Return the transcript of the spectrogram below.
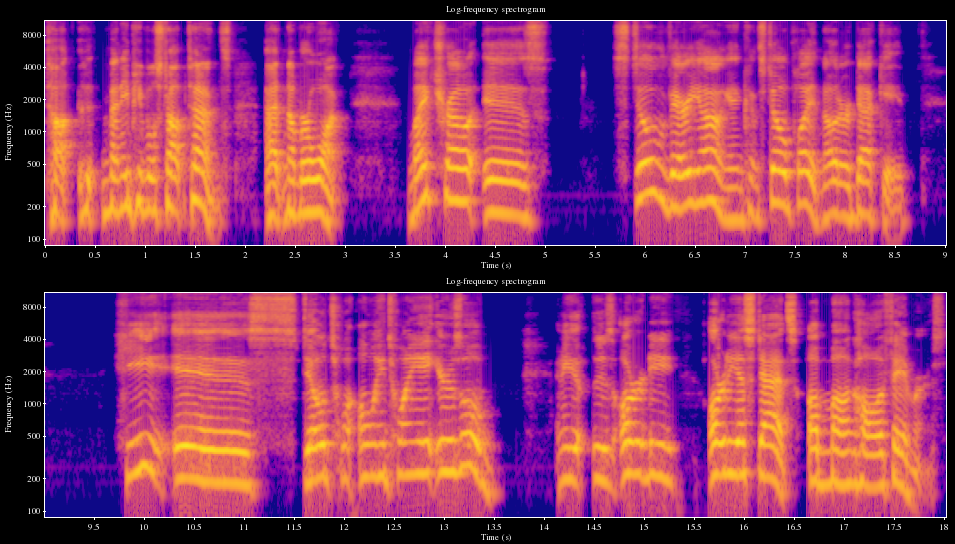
top, many people's top tens at number one. Mike Trout is still very young and can still play another decade. He is still tw- only 28 years old, and he is already already a stats among Hall of Famers.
